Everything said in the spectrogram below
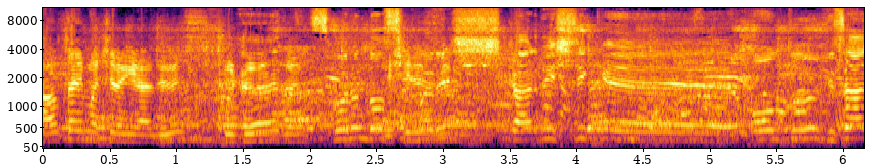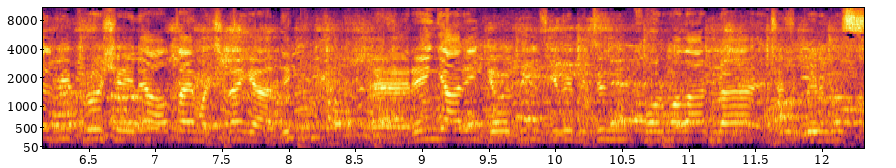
Altay maçına geldiniz. Evet, Çocuğunuzla, sporun dostluk eşinizle. barış, kardeşlik eee, olduğu güzel bir projeyle Altay maçına geldik. Eee rengarenk gördüğünüz gibi bütün formalarla çocuklarımız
